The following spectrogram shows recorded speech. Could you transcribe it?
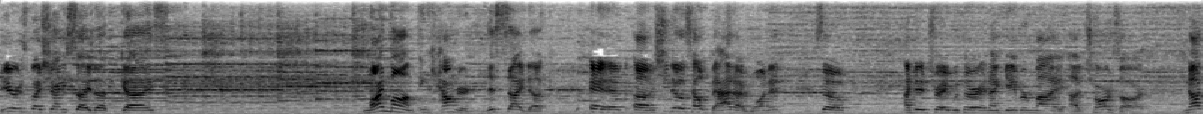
Here's my shiny side Psyduck, guys. My mom encountered this Psyduck, and uh, she knows how bad I want it. So I did a trade with her, and I gave her my uh, Charizard. Not,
